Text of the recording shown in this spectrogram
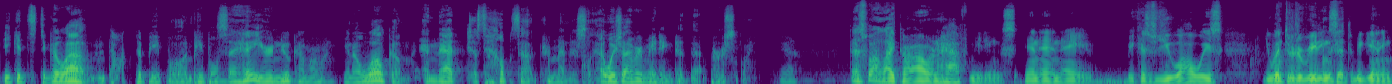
he gets to go out and talk to people and people say, Hey, you're a newcomer, you know, welcome. And that just helps out tremendously. I wish every meeting did that personally. Yeah, that's why I liked our hour and a half meetings in NA because you always you went through the readings at the beginning,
